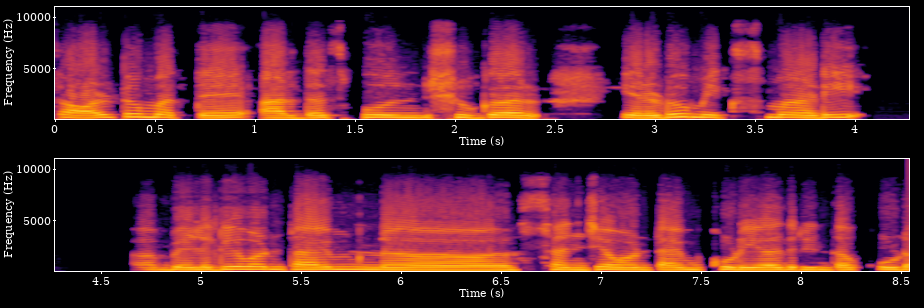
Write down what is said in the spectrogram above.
ಸಾಲ್ಟು ಮತ್ತು ಅರ್ಧ ಸ್ಪೂನ್ ಶುಗರ್ ಎರಡೂ ಮಿಕ್ಸ್ ಮಾಡಿ ಬೆಳಗ್ಗೆ ಒಂದು ಟೈಮ್ ಸಂಜೆ ಒನ್ ಟೈಮ್ ಕುಡಿಯೋದ್ರಿಂದ ಕೂಡ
